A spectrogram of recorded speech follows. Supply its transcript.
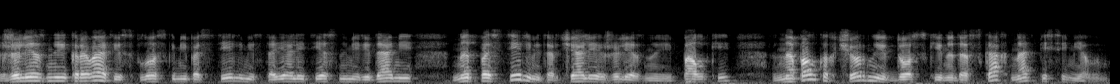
Железные кровати с плоскими постелями стояли тесными рядами, над постелями торчали железные палки, на палках черные доски, на досках надписи мелом.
